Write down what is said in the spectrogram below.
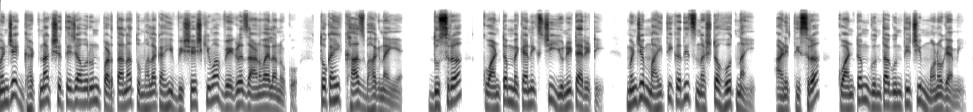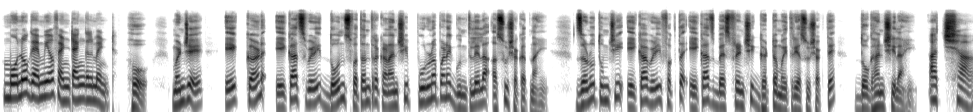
म्हणजे घटनाक्षितिजावरून पडताना तुम्हाला काही विशेष किंवा वेगळं जाणवायला नको. तो काही खास भाग नाहीये. दुसरं क्वांटम मेकॅनिक्सची युनिटॅरिटी म्हणजे माहिती कधीच नष्ट होत नाही. आणि तिसरं क्वांटम गुंतागुंतीची मोनोगॅमी मोनोगॅमी ऑफ एन्टँगलमेंट हो म्हणजे एक कण एकाच वेळी दोन स्वतंत्र कणांशी पूर्णपणे गुंतलेला असू शकत नाही. जणू तुमची एका वेळी फक्त एकाच बेस्ट फ्रेंडशी घट्ट मैत्री असू शकते दोघांशी नाही. अच्छा.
